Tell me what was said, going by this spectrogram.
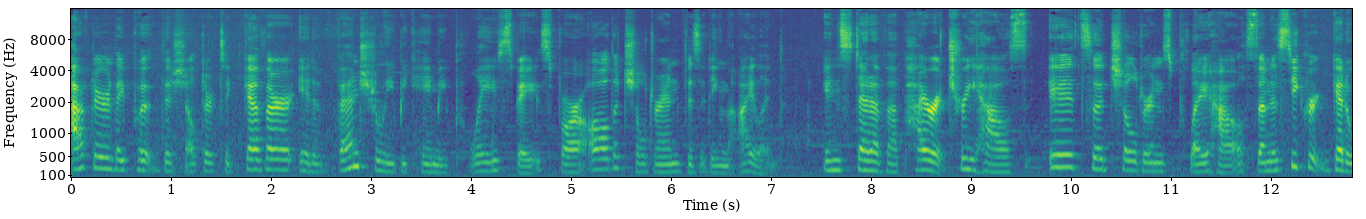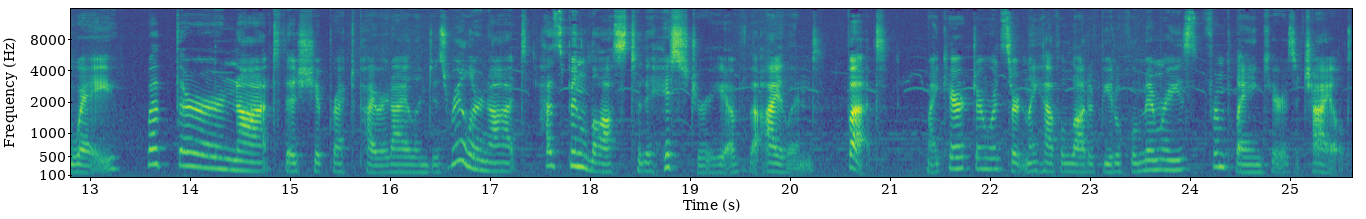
after they put the shelter together, it eventually became a play space for all the children visiting the island. Instead of a pirate treehouse, it's a children's playhouse and a secret getaway. Whether or not the shipwrecked pirate island is real or not has been lost to the history of the island, but my character would certainly have a lot of beautiful memories from playing here as a child.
